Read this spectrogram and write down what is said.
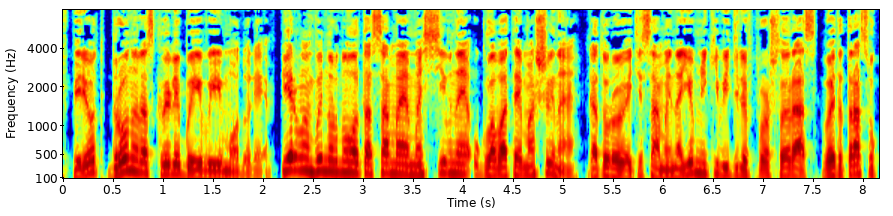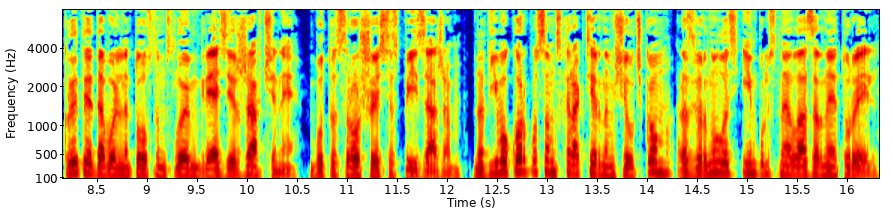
вперед, дроны раскрыли боевые модули. Первым вынырнула та самая массивная угловатая машина, которую эти самые наемники видели в прошлый раз, в этот раз укрытая довольно толстым слоем грязи и ржавчины, будто сросшаяся с пейзажем. Над его корпусом с характерным щелчком развернулась импульсная лазерная турель,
